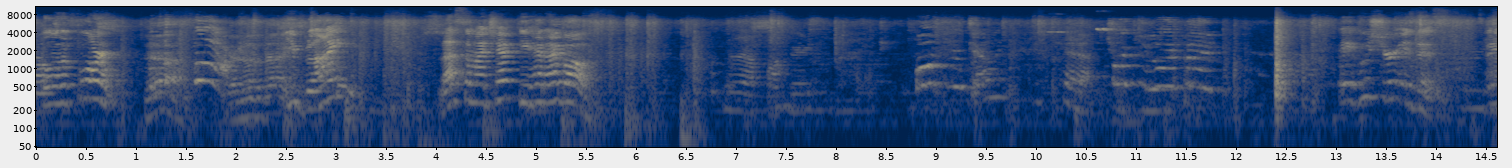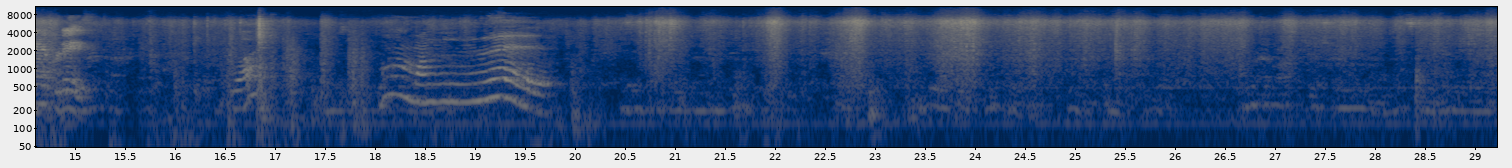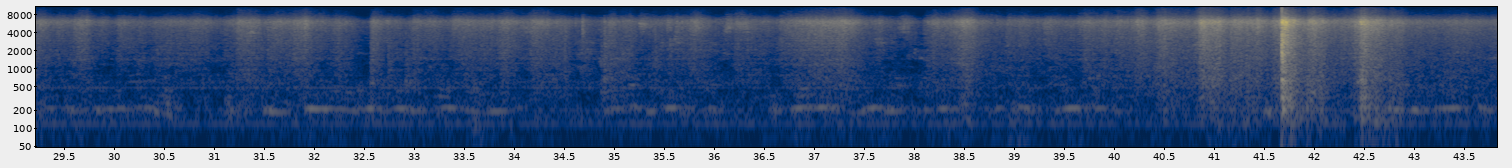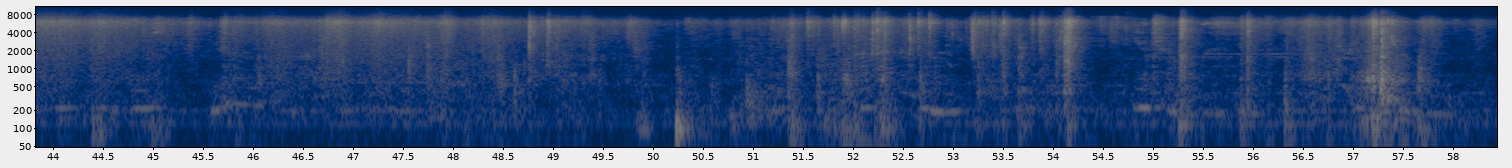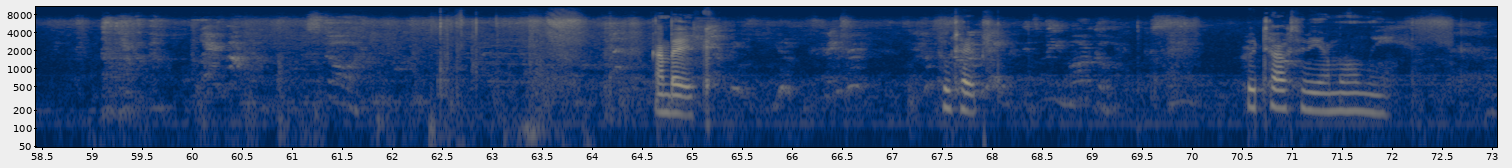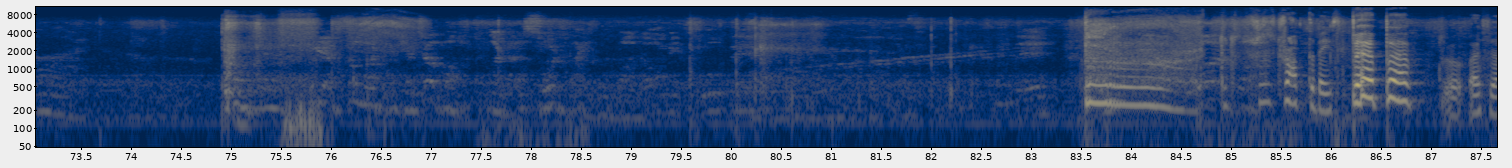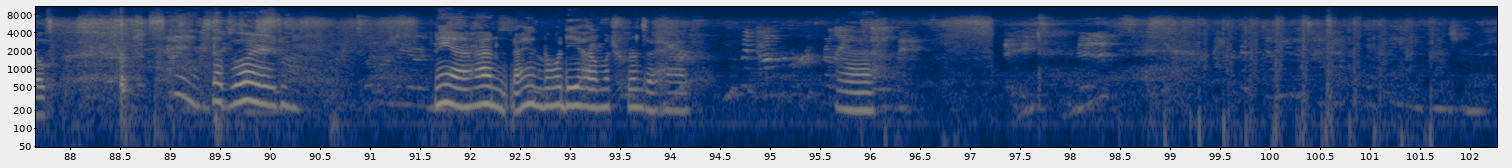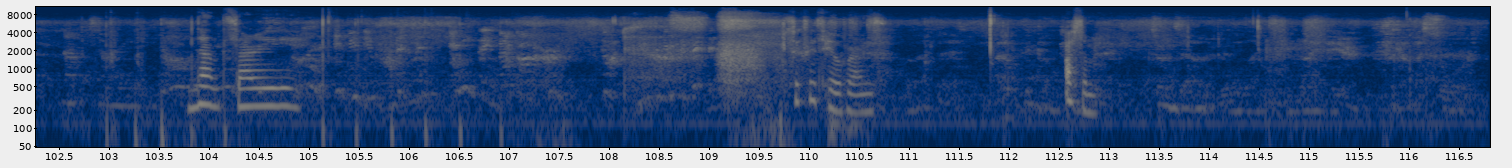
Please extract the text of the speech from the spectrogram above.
Go on the floor. Yeah. Got another Are you blind? Last time I checked, you had eyeballs. Little fuckers. Fuck you, Callie. Shut up. Fuck you, Lord, babe. Hey, whose shirt is this? It's been here for days. What? Mm, I'm back. Who typed? Who talked to me? I'm lonely. Just drop the bass. Burp, burp. Oh, I failed. So bored. Man, I had, I had no idea how much friends I have. Uh, not sorry. Sixty-two friends. Awesome.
